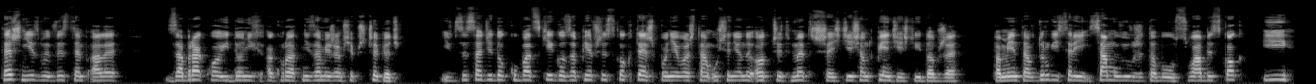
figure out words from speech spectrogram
też niezły występ, ale zabrakło i do nich akurat nie zamierzam się przyczepiać. I w zasadzie do Kubackiego za pierwszy skok też, ponieważ tam uśredniony odczyt 1,65 m, jeśli dobrze pamiętam. W drugiej serii sam mówił, że to był słaby skok i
